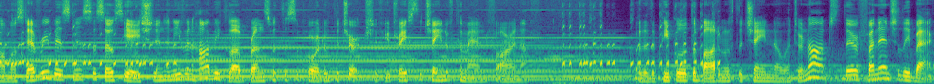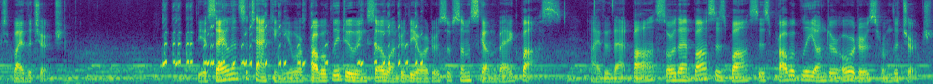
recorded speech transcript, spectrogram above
Almost every business, association, and even hobby club runs with the support of the church if you trace the chain of command far enough. Whether the people at the bottom of the chain know it or not, they're financially backed by the church. The assailants attacking you are probably doing so under the orders of some scumbag boss. Either that boss or that boss's boss is probably under orders from the church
